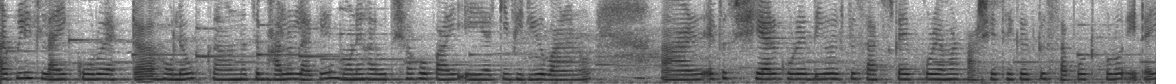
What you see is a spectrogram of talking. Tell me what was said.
আর প্লিজ লাইক করো একটা হলেও, কারণ হচ্ছে ভালো লাগে, মনে হয় উৎসাহ পাই এই আর কি ভিডিও বানানোর। আর একটু শেয়ার করে দিও, একটু সাবস্ক্রাইব করে আমার পাশে থেকে একটু সাপোর্ট করো, এটাই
